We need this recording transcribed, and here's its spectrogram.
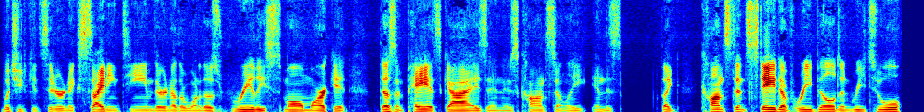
what you'd consider an exciting team. They're another one of those really small market doesn't pay its guys and is constantly in this like constant state of rebuild and retool.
